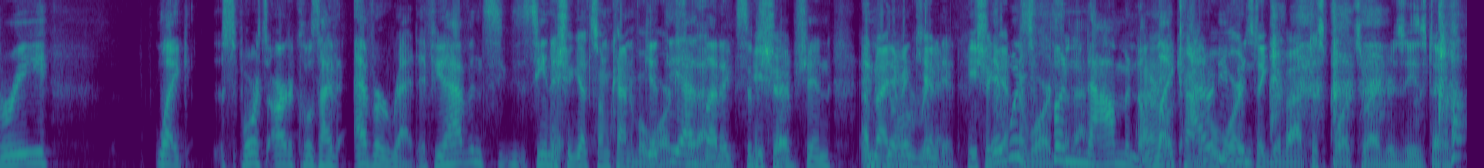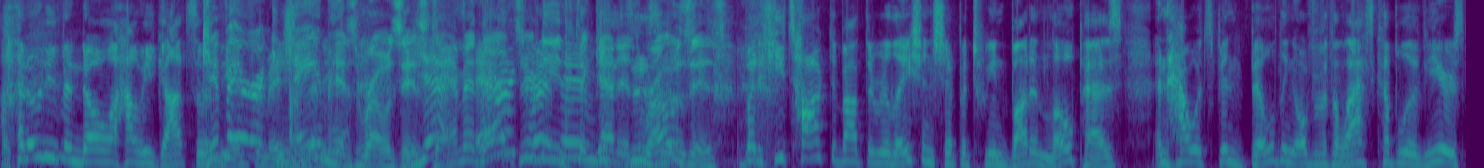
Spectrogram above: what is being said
three. Like sports articles I've ever read. If you haven't seen it, you should get some kind of get award the for that athletic one. He should. subscription and go read kidding. it. He should it get was an award for that. phenomenal. I don't know like what kind of awards even, they give out to sports writers these days. I don't even know how he got some Give of the Eric information. Nehm his roses, Yes, damn it. That's Eric who needs to get his roses. But he talked about the relationship between Bud and Lopez and how it's been building over the last couple of years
